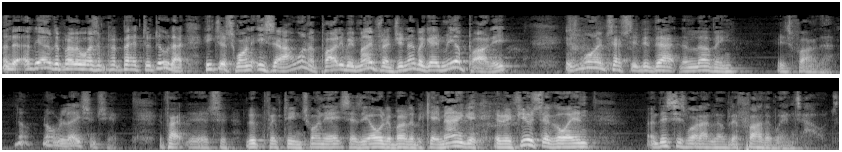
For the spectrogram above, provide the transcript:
and the, and the elder brother wasn't prepared to do that. He just wanted, he said, I want a party with my friends, you never gave me a party. He's more interested in that than loving his father. No, no relationship. In fact, it's Luke 15, 28 says the older brother became angry. He refused to go in. And this is what I love. The father went out.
